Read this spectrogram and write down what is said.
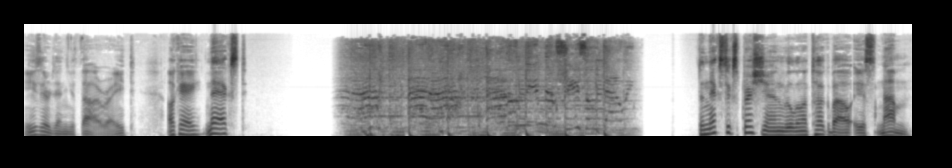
Easier than you thought, right? Okay, next! The next expression we're gonna talk about is nam.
